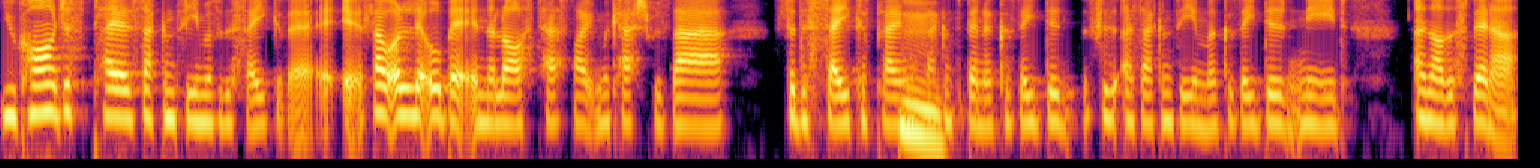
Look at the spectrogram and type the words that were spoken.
you can't just play a second seamer for the sake of it. It, it felt a little bit in the last test like Mukesh was there for the sake of playing mm. a hmm. second spinner because they did a second seamer because they didn't need another spinner.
